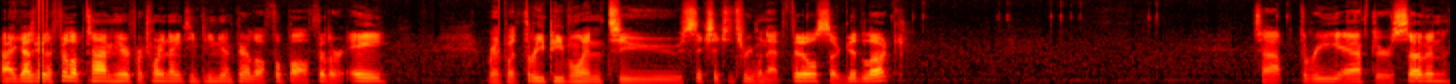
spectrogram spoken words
All right, guys, we got a fill up time here for 2019 Panini Parallel Football Filler A. We're going to put three people into 663 when that fills, so good luck. Top three after seven.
